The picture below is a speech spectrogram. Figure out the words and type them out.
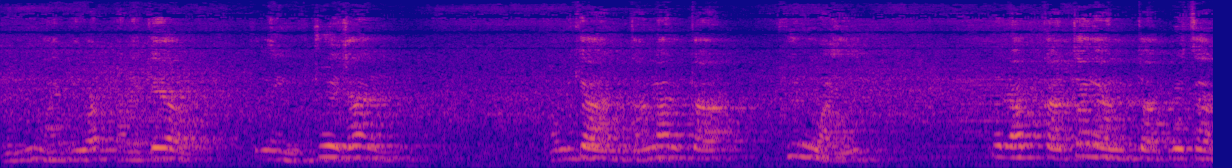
ผมนายพิวัฒน์นายแก้วหนึ่งช่วยช่างของพิการทางด้านการเคลื่อนไหว ได้รับการจ้างงานจากบริษัท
